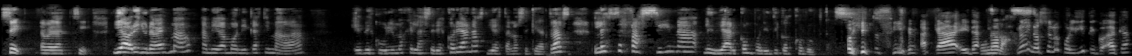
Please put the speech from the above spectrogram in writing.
Sí, la verdad, sí. Y ahora, y una vez más, amiga Mónica, estimada, descubrimos que las series coreanas, y esta no se queda atrás, les fascina lidiar con políticos corruptos. Oye, sí, acá era... Una más. No, y no solo políticos, acá...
